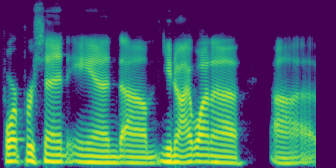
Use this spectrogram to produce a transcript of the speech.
four percent, and um, you know, I wanna uh,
